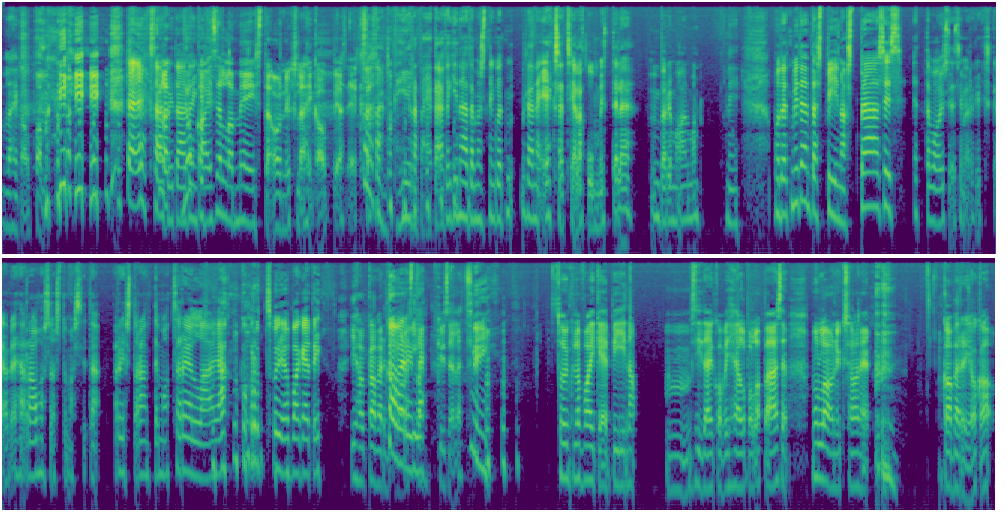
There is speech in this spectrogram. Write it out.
lähikauppaan ja eksää pitää jotenkin jokaisella meistä on yksi lähikauppias eksä. Tuota nyt hirveetä. Jotenkin nämä tämmöiset, niin kuin, että mitä ne eksät siellä kummittelee ympäri maailman. Niin. Mutta että miten tästä piinasta pääsis, että voisi esimerkiksi käydä ihan rauhassa ostamassa sitä ristorante mozzarellaa ja kortsuja paketin. Ihan kaverin Kaverille. kyselet. Niin. Toi on kyllä vaikea piina. Mm, siitä ei kovin helpolla pääse. Mulla on yksi sellainen kaveri, joka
